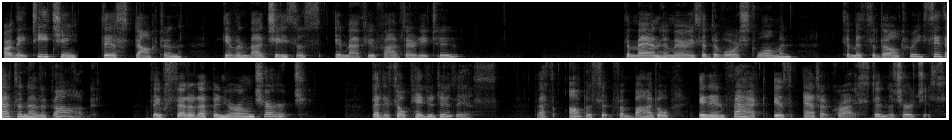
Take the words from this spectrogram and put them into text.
Are they teaching this doctrine given by Jesus in Matthew 5:32? The man who marries a divorced woman commits adultery, see, that's another God. They've set it up in your own church that it's okay to do this. That's opposite from Bible. It, in fact, is Antichrist in the churches.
